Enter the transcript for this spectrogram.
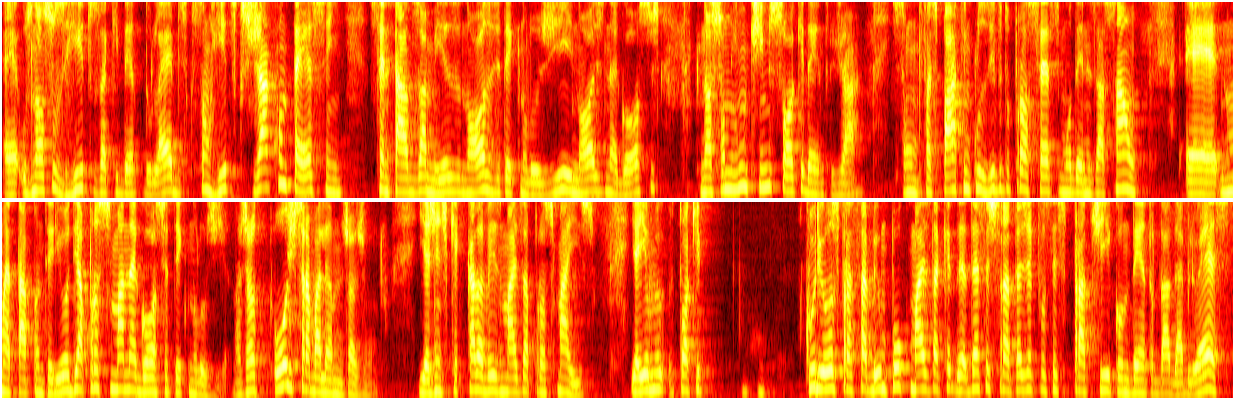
é, os nossos ritos aqui dentro do Labs, que são ritos que já acontecem sentados à mesa, nós de tecnologia e nós de negócios, que nós somos um time só aqui dentro já. São, faz parte, inclusive, do processo de modernização, é, numa etapa anterior, de aproximar negócio e tecnologia. Nós já hoje trabalhamos já junto. E a gente quer cada vez mais aproximar isso. E aí eu estou aqui curioso para saber um pouco mais dessa estratégia que vocês praticam dentro da AWS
